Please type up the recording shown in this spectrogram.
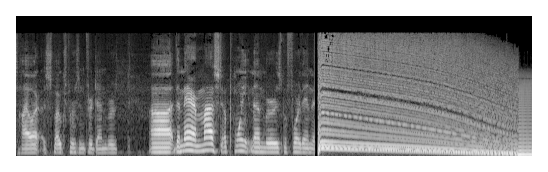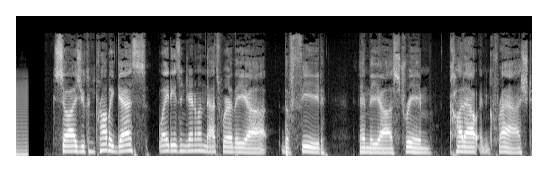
Tyler, a spokesperson for Denver. uh, the mayor must appoint members before the end of So as you can probably guess, ladies and gentlemen, that's where the uh, the feed and the uh, stream cut out and crashed.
